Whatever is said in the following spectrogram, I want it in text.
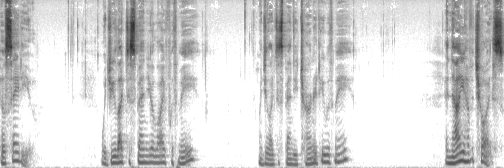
He'll say to you, Would you like to spend your life with me? Would you like to spend eternity with me? And now you have a choice.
